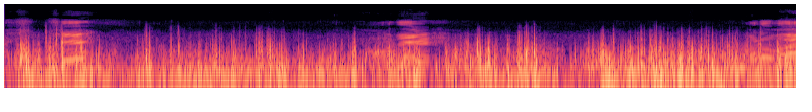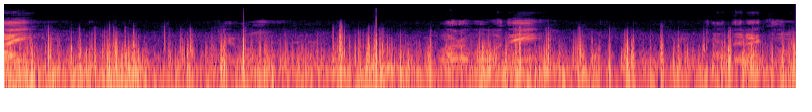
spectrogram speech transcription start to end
আসছে আমাদের বড় ভাই এবং বড় বৌদি তাদের এখন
